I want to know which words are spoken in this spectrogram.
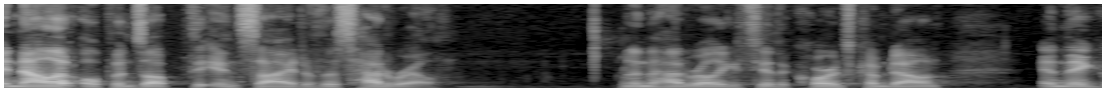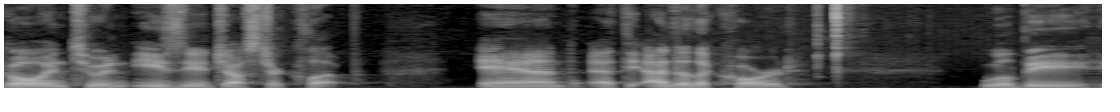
and now it opens up the inside of this headrail. And in the headrail, you can see the cords come down and they go into an easy adjuster clip. And at the end of the cord will be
